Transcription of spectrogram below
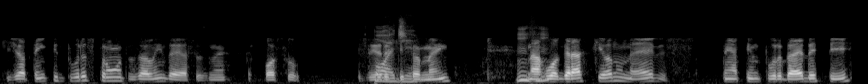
que já tem pinturas prontas, além dessas, né? Eu posso dizer Pode. aqui também. Uhum. Na rua Graciano Neves tem a pintura da EDP,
